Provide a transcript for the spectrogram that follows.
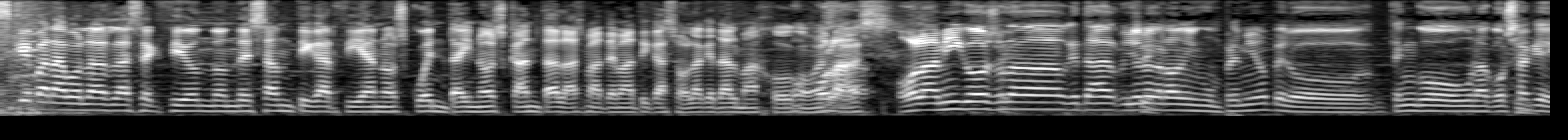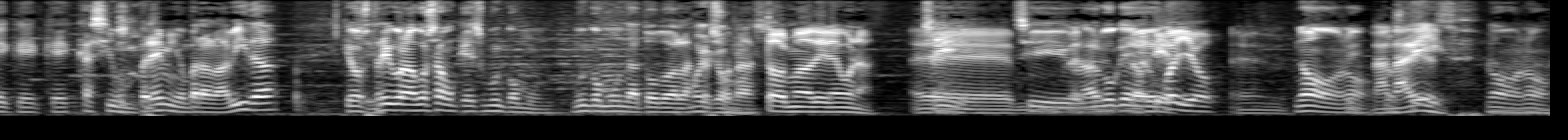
Más que parábolas, la sección donde Santi García nos cuenta y nos canta las matemáticas. Hola, ¿qué tal, Majo? ¿Cómo hola, estás? hola amigos, hola, ¿qué tal? Yo no he ganado ningún premio, pero tengo una cosa que, que- que es casi un premio para la vida, que os traigo una cosa aunque es muy común, muy común a todas las personas. Todo el mundo tiene una. Sí, sí, algo que- lo cuello. No, no. La nariz. pies. No, no.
